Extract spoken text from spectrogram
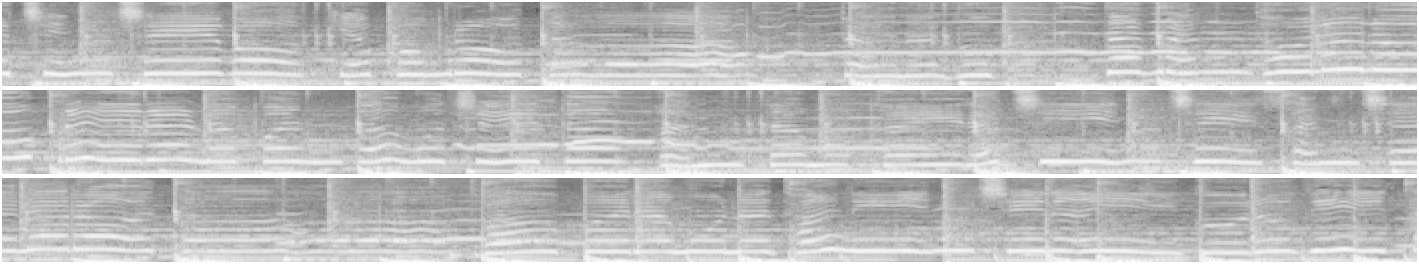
ప్రబలముగా ప్రవచించే వాక్యపు మ్రోత తన గుప్త గ్రంథులలో ప్రేరణ పంతము చేత అంతముకై రచించే సంచల రాత ద్వాపరమున ధ్వనించిన ఈ గురుగీత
